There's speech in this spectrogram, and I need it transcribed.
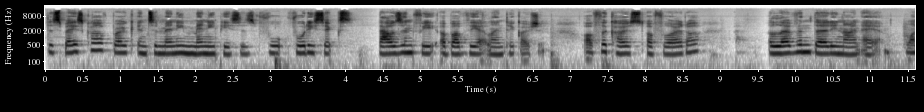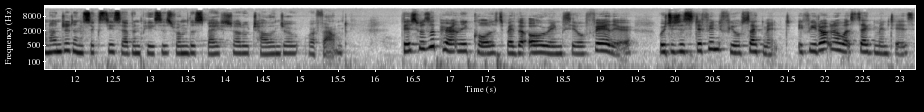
The spacecraft broke into many, many pieces 46,000 feet above the Atlantic Ocean, off the coast of Florida 11:39 a.m. 167 pieces from the Space Shuttle Challenger were found. This was apparently caused by the O-ring seal failure, which is a stiffened fuel segment. If you don't know what segment is,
